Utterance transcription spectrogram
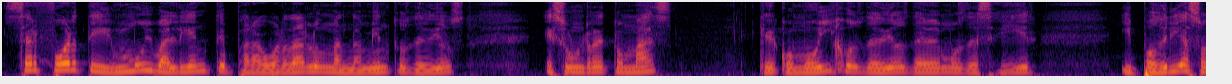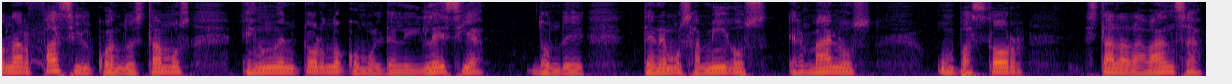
Ser fuerte y muy valiente para guardar los mandamientos de Dios es un reto más que como hijos de Dios debemos de seguir. Y podría sonar fácil cuando estamos en un entorno como el de la iglesia, donde tenemos amigos, hermanos, un pastor, está la alabanza.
